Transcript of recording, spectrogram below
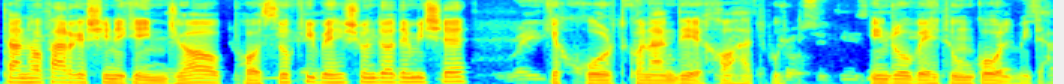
تنها فرقش اینه که اینجا پاسخی بهشون داده میشه که خورد کننده خواهد بود این رو بهتون قول میدم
